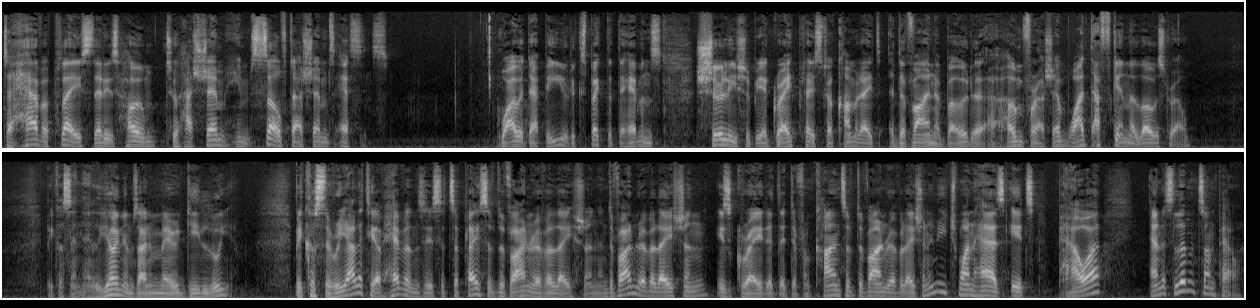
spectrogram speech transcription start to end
to have a place that is home to Hashem Himself, to Hashem's essence. Why would that be? You'd expect that the heavens surely should be a great place to accommodate a divine abode, a home for Hashem. Why dafka in the lowest realm? Because in Elyonim Zayin Because the reality of heavens is it's a place of divine revelation, and divine revelation is graded. There are different kinds of divine revelation, and each one has its power and its limits on power.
